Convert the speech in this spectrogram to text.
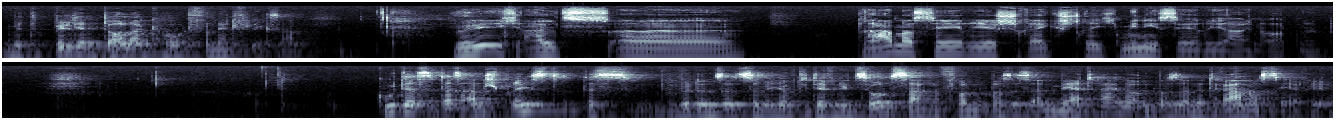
mit Billion Dollar Code von Netflix an. Würde ich als äh, Dramaserie Schrägstrich Miniserie einordnen. Gut, dass du das ansprichst. Das wird uns jetzt nämlich auf die Definitionssache von, was ist ein Mehrteiler und was ist eine Dramaserie.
